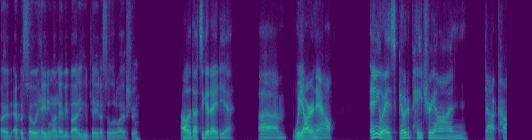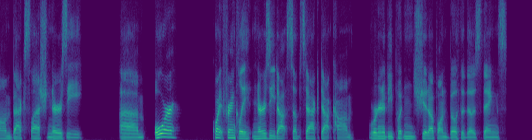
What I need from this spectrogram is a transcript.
an episode hating on everybody who paid us a little extra. oh, that's a good idea. Um, we are now. Anyways, go to patreon.com backslash Nersey. Um, or quite frankly, nersey.substack.com. We're going to be putting shit up on both of those things.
